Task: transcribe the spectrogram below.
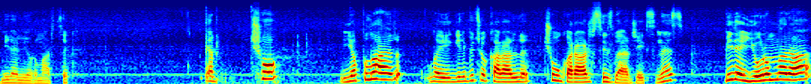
Bilemiyorum artık. Ya çok yapılarla ilgili bütün kararlı çoğu kararı siz vereceksiniz. Bir de yorumlara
